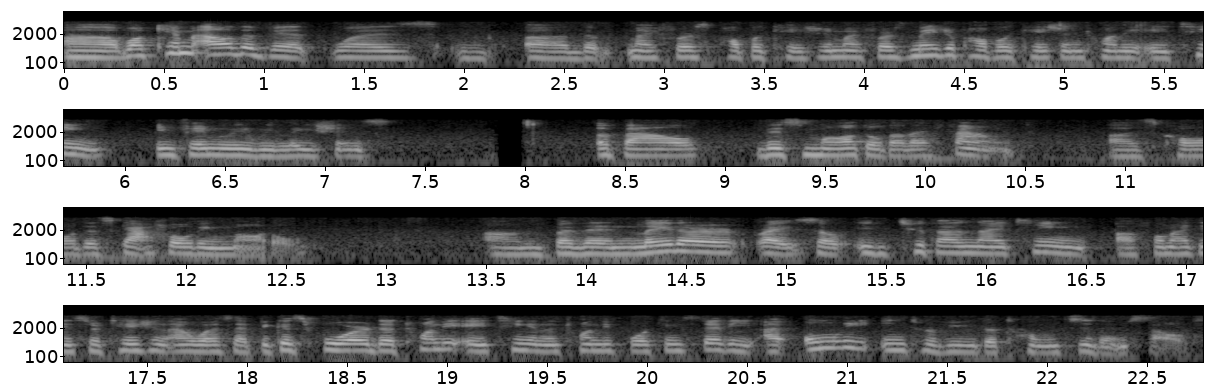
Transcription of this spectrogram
Uh, what came out of it was uh, the, my first publication, my first major publication in 2018 in family relations about this model that I found. Uh, it's called the scaffolding model. Um, but then later, right, so in 2019, uh, for my dissertation, I was at, because for the 2018 and the 2014 study, I only interviewed the Tongzhi themselves.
